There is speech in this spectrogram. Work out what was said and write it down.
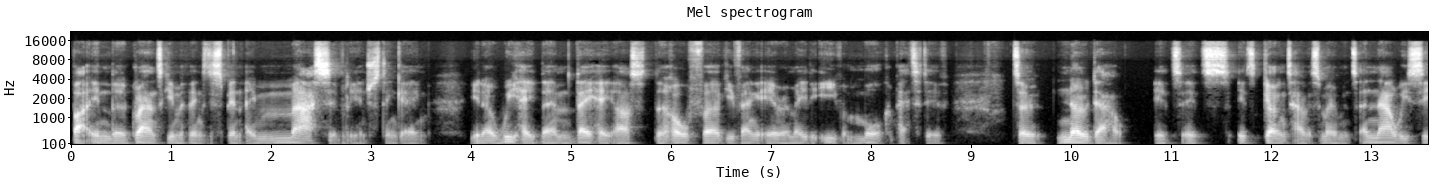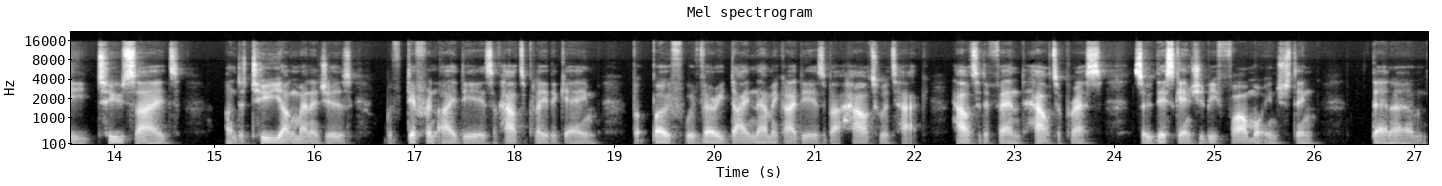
but in the grand scheme of things, it's been a massively interesting game. You know, we hate them, they hate us. The whole Fergie Wenger era made it even more competitive. So no doubt, it's it's it's going to have its moments. And now we see two sides under two young managers with different ideas of how to play the game, but both with very dynamic ideas about how to attack, how to defend, how to press. So this game should be far more interesting than um,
